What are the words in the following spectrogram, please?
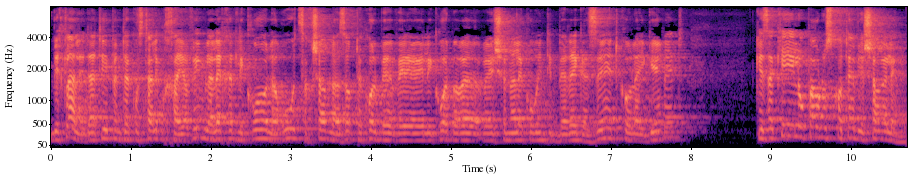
בכלל, לדעתי פנטקוסטלים חייבים ללכת לקרוא, לרוץ, עכשיו לעזוב את הכל ולקרוא את ראשונה לקורינטים ברגע זה, את כל האיגרת, כי זה כאילו פאולוס כותב ישר אליהם.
